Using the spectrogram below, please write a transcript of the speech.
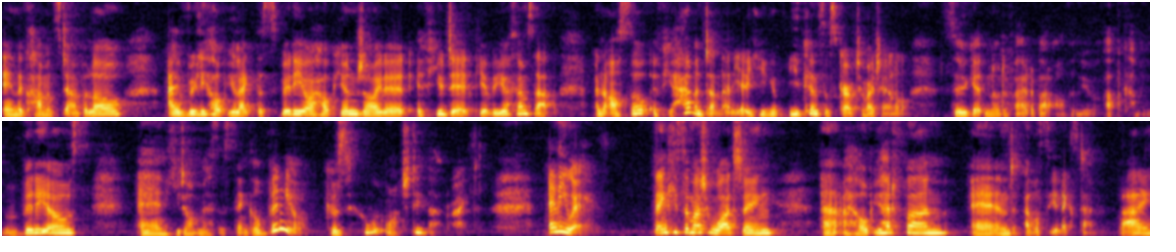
in the comments down below. I really hope you liked this video. I hope you enjoyed it. If you did, give it a thumbs up. And also, if you haven't done that yet, you can, you can subscribe to my channel so you get notified about all the new upcoming videos and you don't miss a single video because who would want to do that, right? Anyway, thank you so much for watching. Uh, I hope you had fun and I will see you next time. Bye.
